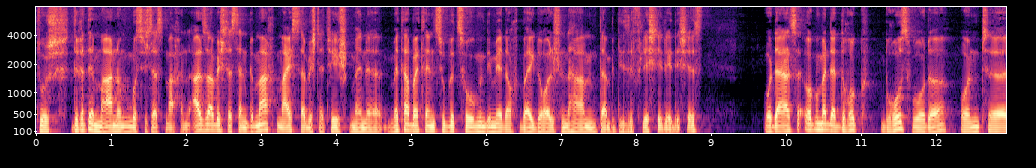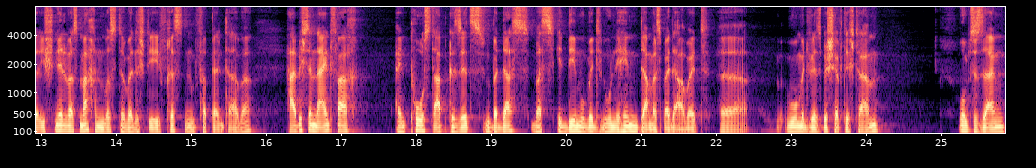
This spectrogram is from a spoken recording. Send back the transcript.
durch dritte Mahnung muss ich das machen. Also habe ich das dann gemacht. Meist habe ich natürlich meine Mitarbeiter hinzugezogen, die mir dabei geholfen haben, damit diese Pflicht erledigt ist. Und als irgendwann der Druck groß wurde und äh, ich schnell was machen musste, weil ich die Fristen verpennt habe, habe ich dann einfach ein Post abgesetzt über das, was in dem Moment ohnehin damals bei der Arbeit, äh, womit wir uns beschäftigt haben, um zu sagen,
